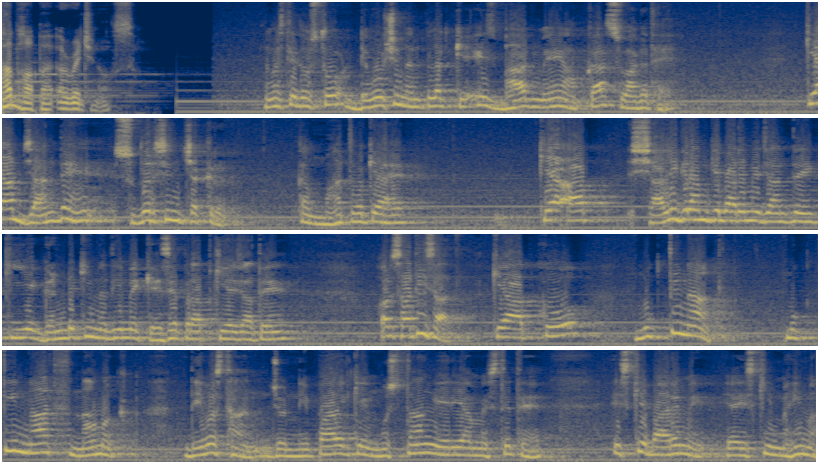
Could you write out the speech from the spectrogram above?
Hubhopper Originals. नमस्ते दोस्तों devotion unplug के इस भाग में आपका स्वागत है। क्या आप जानते हैं सुदर्शन चक्र का महत्व क्या है? क्या आप शालिग्राम के बारे में जानते हैं कि ये गंडकी नदी में कैसे प्राप्त किए जाते हैं? और साथ ही साथ, क्या आपको मुक्तिनाथ मुक्तिनाथ नामक देवस्थान जो नेपाल के मुस्तांग एरिया में स्थित है, इसके बारे में या इसकी महिमा,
